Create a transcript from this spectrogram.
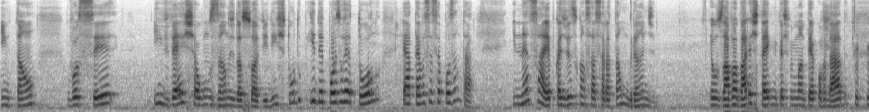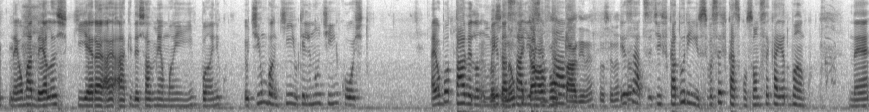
Então, você investe alguns anos da sua vida em estudo e depois o retorno é até você se aposentar. E nessa época, às vezes o cansaço era tão grande, eu usava várias técnicas para me manter acordada. né? Uma delas, que era a, a que deixava minha mãe em pânico, eu tinha um banquinho que ele não tinha encosto. Aí eu botava ele no meio Você da sala e eu à sentava. vontade, né? Você não ficava- Exato, você tinha que ficar durinho. Se você ficasse com sono, você caía do banco. Né?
